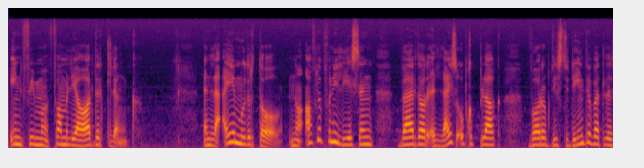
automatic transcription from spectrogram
en familiaarder klink in hulle eie moedertaal. Na afloop van die lesing werd daar een lys opgeplak waarop die studenten wat hulle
